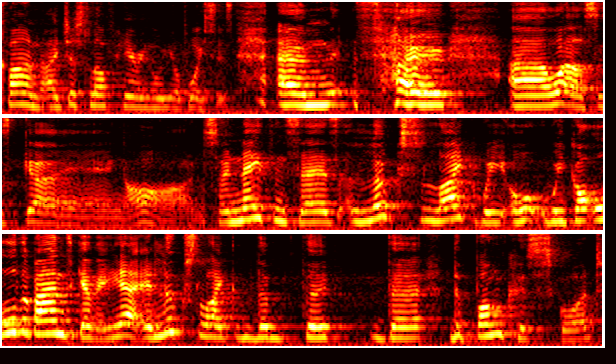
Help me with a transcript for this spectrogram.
fun. I just love hearing all your voices. Um, so, uh, what else is going on? So Nathan says, looks like we all, we got all the band together. Yeah, it looks like the the the the bonkers squad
